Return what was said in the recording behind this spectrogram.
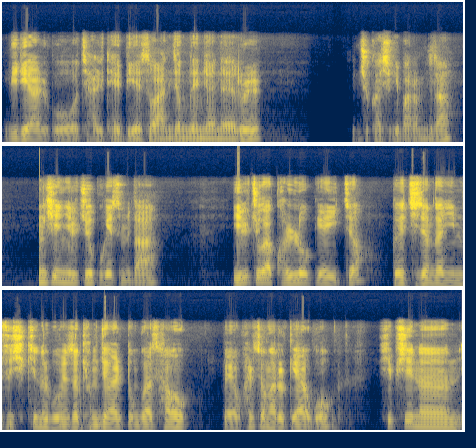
미리 알고 잘 대비해서 안정된 연애를 구축하시기 바랍니다. 당신 일주 보겠습니다. 일주가 걸록에 있죠? 그 지장간 임수 식신을 보면서 경제활동과 사업의 활성화를 꾀하고 십신은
